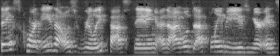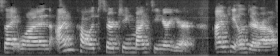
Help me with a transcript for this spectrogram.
Thanks, Courtney. That was really fascinating, and I will definitely be using your insight when I'm college searching my senior year. I'm Katelyn Darrow.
